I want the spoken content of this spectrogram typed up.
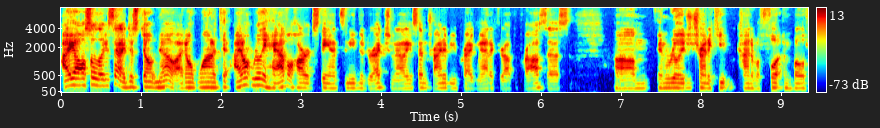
I also, like I said, I just don't know. I don't want to. I don't really have a hard stance in either direction. Like I said, I'm trying to be pragmatic throughout the process, um, and really just trying to keep kind of a foot in both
